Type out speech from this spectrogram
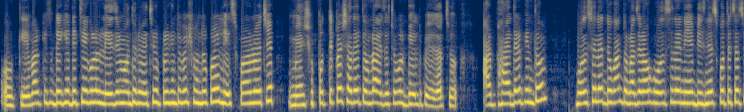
ওকে এবার কিছু দেখিয়ে দিচ্ছি। এগুলো লেজের মধ্যে রয়েছে। উপরে কিন্তু বেশ সুন্দর করে লেস করা রয়েছে। প্রত্যেকটার সাথে তোমরা অ্যাডজাস্টেবল বেল্ট পেয়ে যাচ্ছ। আর ভাইদের কিন্তু হোলসেলের দোকান, তোমরা যারা হোলসেলে নিয়ে বিজনেস করতে চাচ্ছ,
